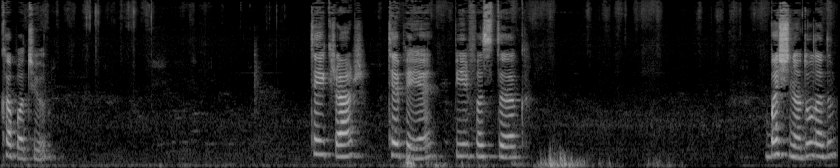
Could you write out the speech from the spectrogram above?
kapatıyorum. Tekrar tepeye bir fıstık. Başına doladım.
